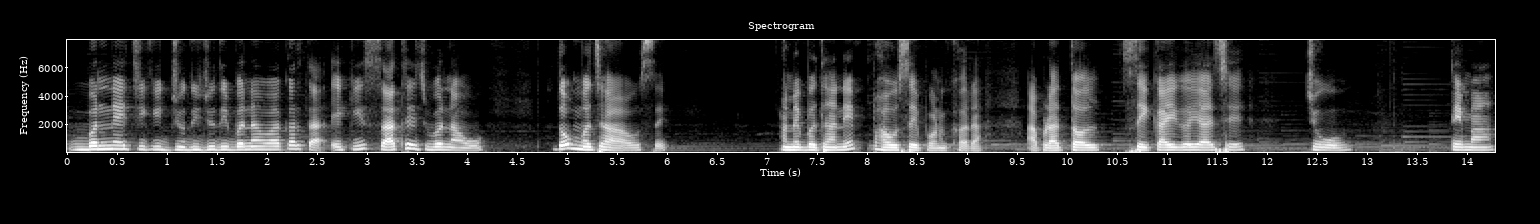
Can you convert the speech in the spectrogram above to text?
બંને ચીકી જુદી જુદી બનાવવા કરતાં એકી સાથે જ બનાવો તો મજા આવશે. અને બધાને ભાવશે પણ ખરા. આપણા તલ શેકાઈ ગયા છે. જુઓ તેમાં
